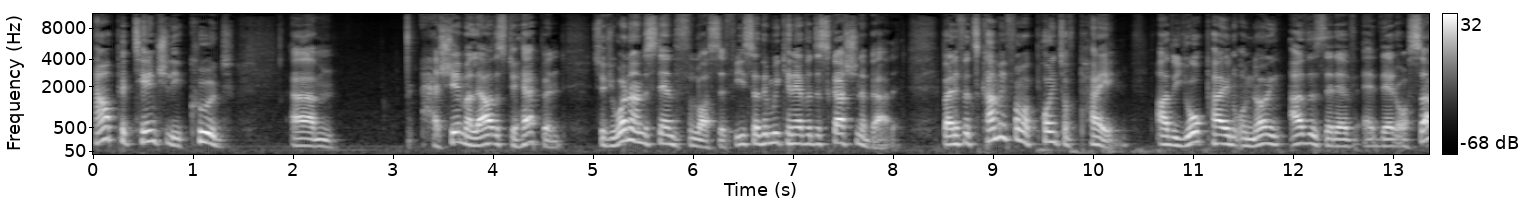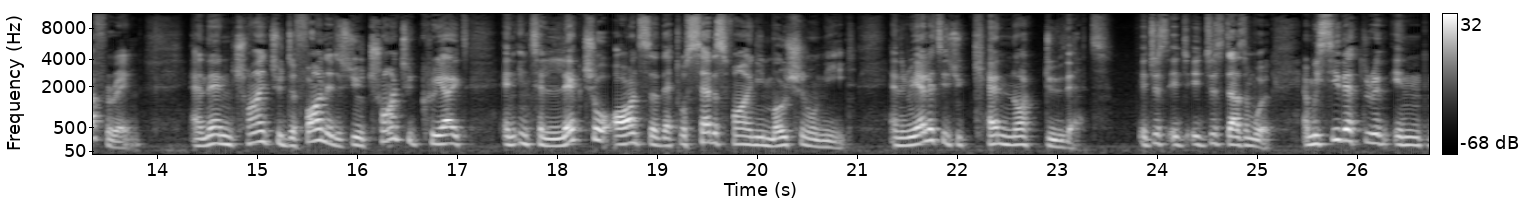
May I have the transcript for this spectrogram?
How potentially could um, Hashem allow this to happen? So if you want to understand the philosophy, so then we can have a discussion about it. But if it's coming from a point of pain, either your pain or knowing others that have that are suffering, and then trying to define it as you're trying to create an intellectual answer that will satisfy an emotional need. And the reality is you cannot do that. It just it, it just doesn't work. And we see that through in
